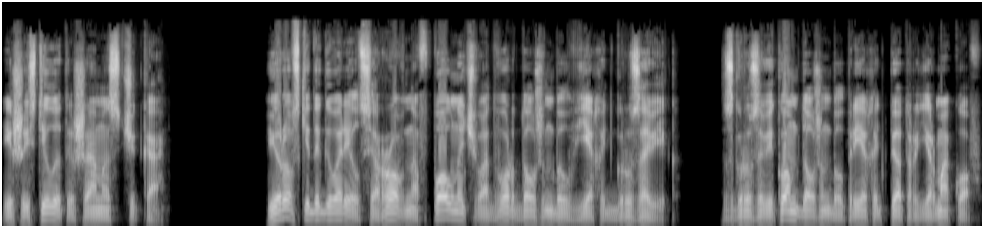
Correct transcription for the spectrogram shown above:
и шести латышам из ЧК. Юровский договорился, ровно в полночь во двор должен был въехать грузовик. С грузовиком должен был приехать Петр Ермаков.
